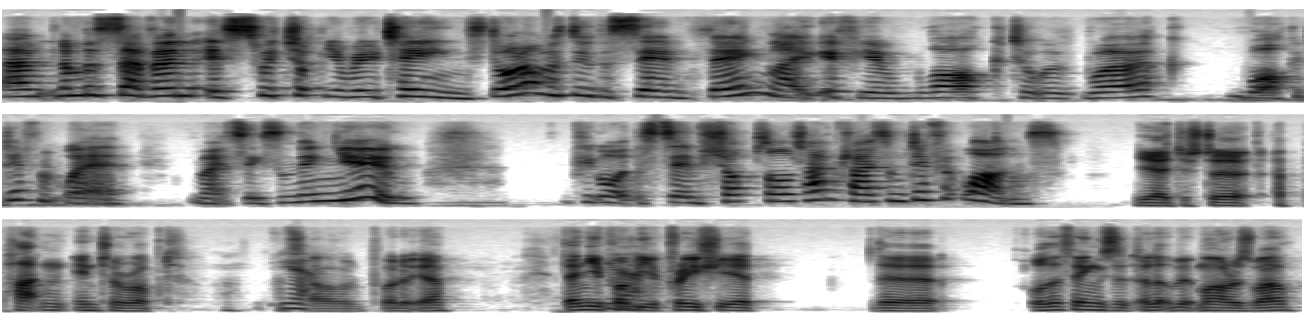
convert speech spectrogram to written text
Um, number seven is switch up your routines. Don't always do the same thing. Like if you walk to work, walk a different way. You might see something new. If you go at the same shops all the time, try some different ones. Yeah, just a, a pattern interrupt. That's yeah. how I would put it. Yeah. Then you probably yeah. appreciate the other things a little bit more as well.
